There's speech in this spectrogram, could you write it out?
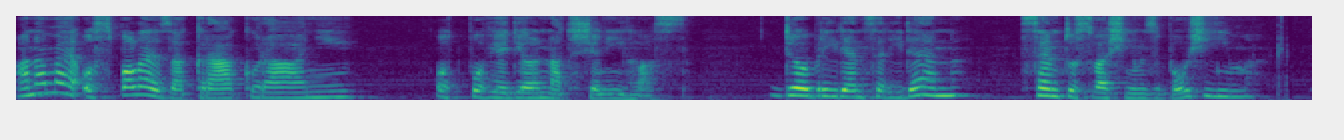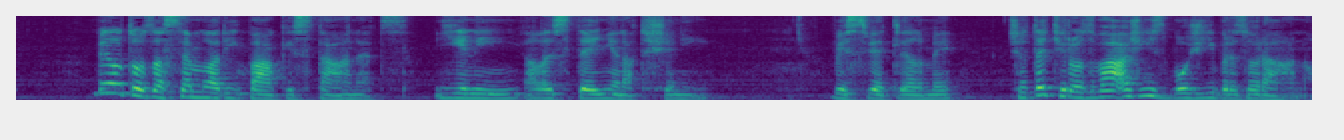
a na mé ospalé zakrákorání odpověděl nadšený hlas. Dobrý den celý den, jsem tu s vaším zbožím. Byl to zase mladý pákistánec, jiný, ale stejně nadšený. Vysvětlil mi, že teď rozváží zboží brzo ráno.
